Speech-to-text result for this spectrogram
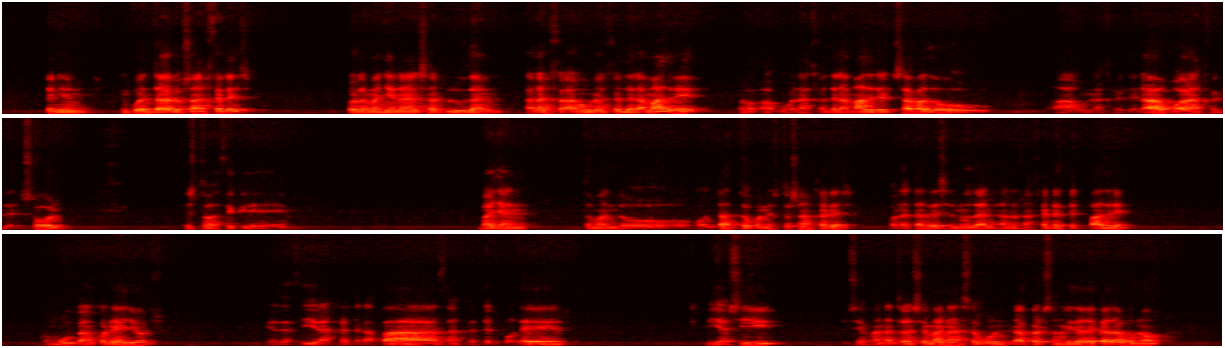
tenían en cuenta a los ángeles, por la mañana saludan a un ángel de la madre, o, o al ángel de la madre el sábado, o a un ángel del agua, al ángel del sol. Esto hace que vayan tomando contacto con estos ángeles, por la tarde se saludan a los ángeles del Padre, comulgan con ellos, es decir, ángel de la paz, ángel del poder, y así, semana tras semana, según la personalidad de cada uno,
